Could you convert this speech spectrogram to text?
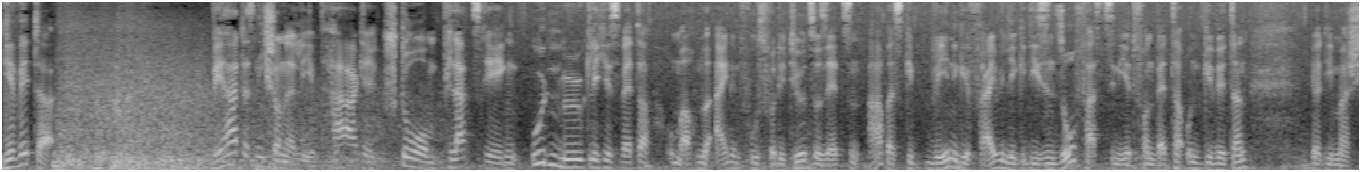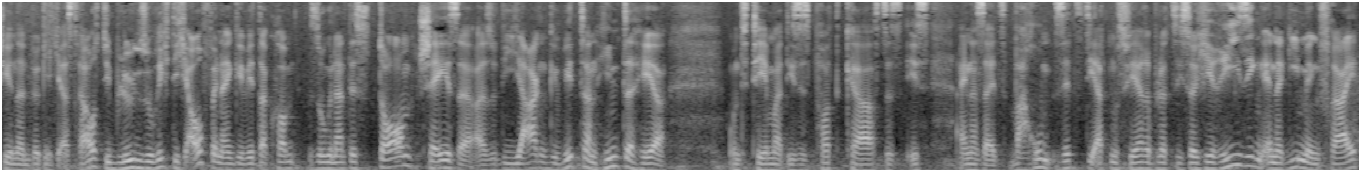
Gewitter. Wer hat es nicht schon erlebt? Hagel, Sturm, Platzregen, unmögliches Wetter, um auch nur einen Fuß vor die Tür zu setzen. Aber es gibt wenige Freiwillige, die sind so fasziniert von Wetter und Gewittern. Ja, die marschieren dann wirklich erst raus. Die blühen so richtig auf, wenn ein Gewitter kommt. Sogenannte Storm Chaser, also die jagen Gewittern hinterher. Und Thema dieses Podcastes ist einerseits, warum setzt die Atmosphäre plötzlich solche riesigen Energiemengen frei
